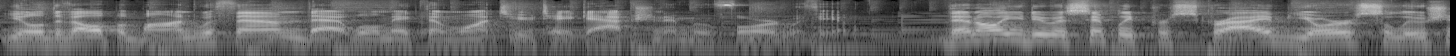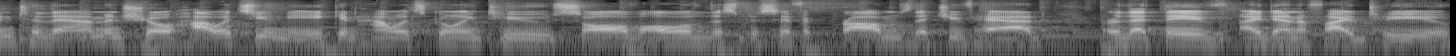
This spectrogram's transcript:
you'll develop a bond with them that will make them want to take action and move forward with you. Then all you do is simply prescribe your solution to them and show how it's unique and how it's going to solve all of the specific problems that you've had or that they've identified to you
